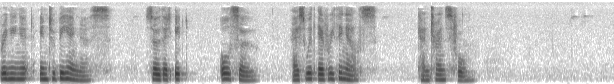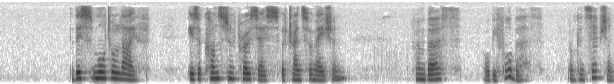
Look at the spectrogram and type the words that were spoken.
bringing it into beingness so that it also, as with everything else, can transform. This mortal life is a constant process of transformation from birth or before birth, from conception,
